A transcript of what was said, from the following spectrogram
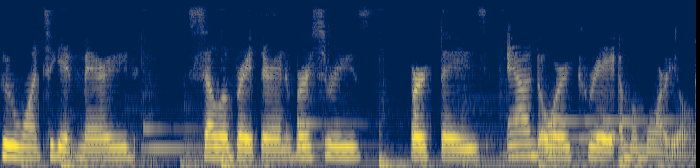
who want to get married, celebrate their anniversaries, birthdays, and or create a memorial.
